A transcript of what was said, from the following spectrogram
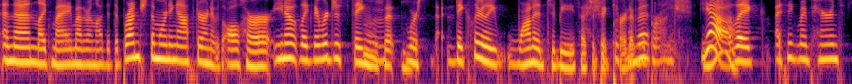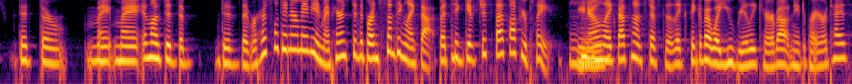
And then like my mother in law did the brunch the morning after and it was all her, you know, like there were just things that were, they clearly wanted to be such a big part of the it. brunch. Yeah, like I think my parents did the my my in laws did the did the rehearsal dinner maybe, and my parents did the brunch, something like that. But to give just that's off your plate, you know, mm-hmm. like that's not stuff that like think about what you really care about and need to prioritize.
